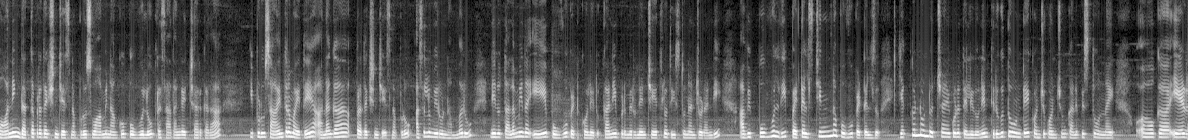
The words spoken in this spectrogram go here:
మార్నింగ్ దత్త ప్రదక్షిణ చేసినప్పుడు స్వామి నాకు పువ్వులు ప్రసాదంగా ఇచ్చారు కదా. ఇప్పుడు సాయంత్రం అయితే అనగా ప్రదక్షిణ చేసినప్పుడు అసలు మీరు నమ్మరు నేను తల మీద ఏ పువ్వు పెట్టుకోలేదు. కానీ ఇప్పుడు మీరు నేను చేతిలో తీస్తున్నాను చూడండి అవి పువ్వులది పెటల్స్ చిన్న పువ్వు పెటల్స్ ఎక్కడి నుండి వచ్చాయో కూడా తెలీదు. నేను తిరుగుతూ ఉంటే కొంచెం కొంచెం కనిపిస్తూ ఉన్నాయి. ఒక ఏడు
